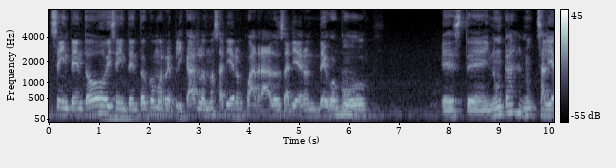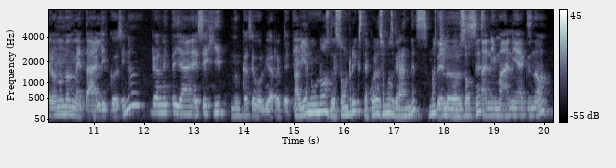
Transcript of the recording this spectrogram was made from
se intentó y se intentó como replicarlos, ¿no? Salieron cuadrados, salieron de Goku. Este, y nunca, nu- salieron unos metálicos y no, realmente ya ese hit nunca se volvió a repetir. Habían unos de Sonrix, ¿te acuerdas? Unos grandes, unos de los. Animaniacs, ¿no?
